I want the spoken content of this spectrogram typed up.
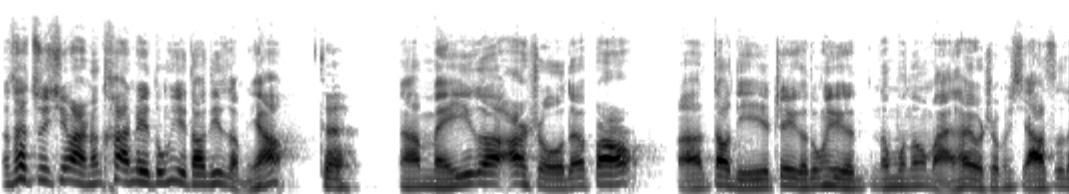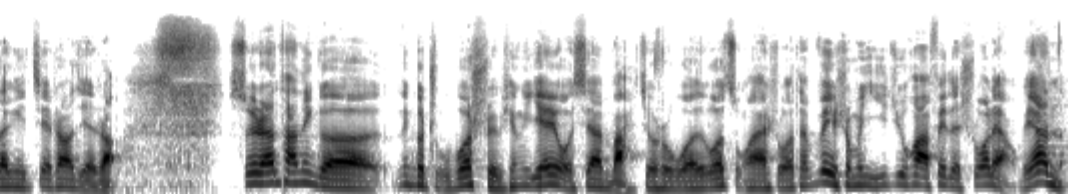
那他最起码能看这东西到底怎么样对，啊？每一个二手的包啊，到底这个东西能不能买？它有什么瑕疵？再给你介绍介绍。虽然他那个那个主播水平也有限吧，就是我我总爱说他为什么一句话非得说两遍呢？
